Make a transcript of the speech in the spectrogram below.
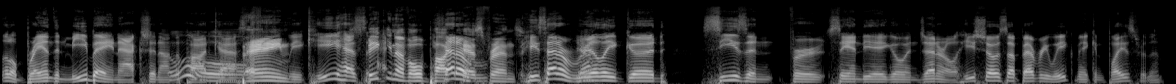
Little Brandon Mebane action on the podcast. Bane. Week. He has. Speaking of old he's a- podcast friends, he's had a really good season for San Diego in general. He shows up every week making plays for them.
